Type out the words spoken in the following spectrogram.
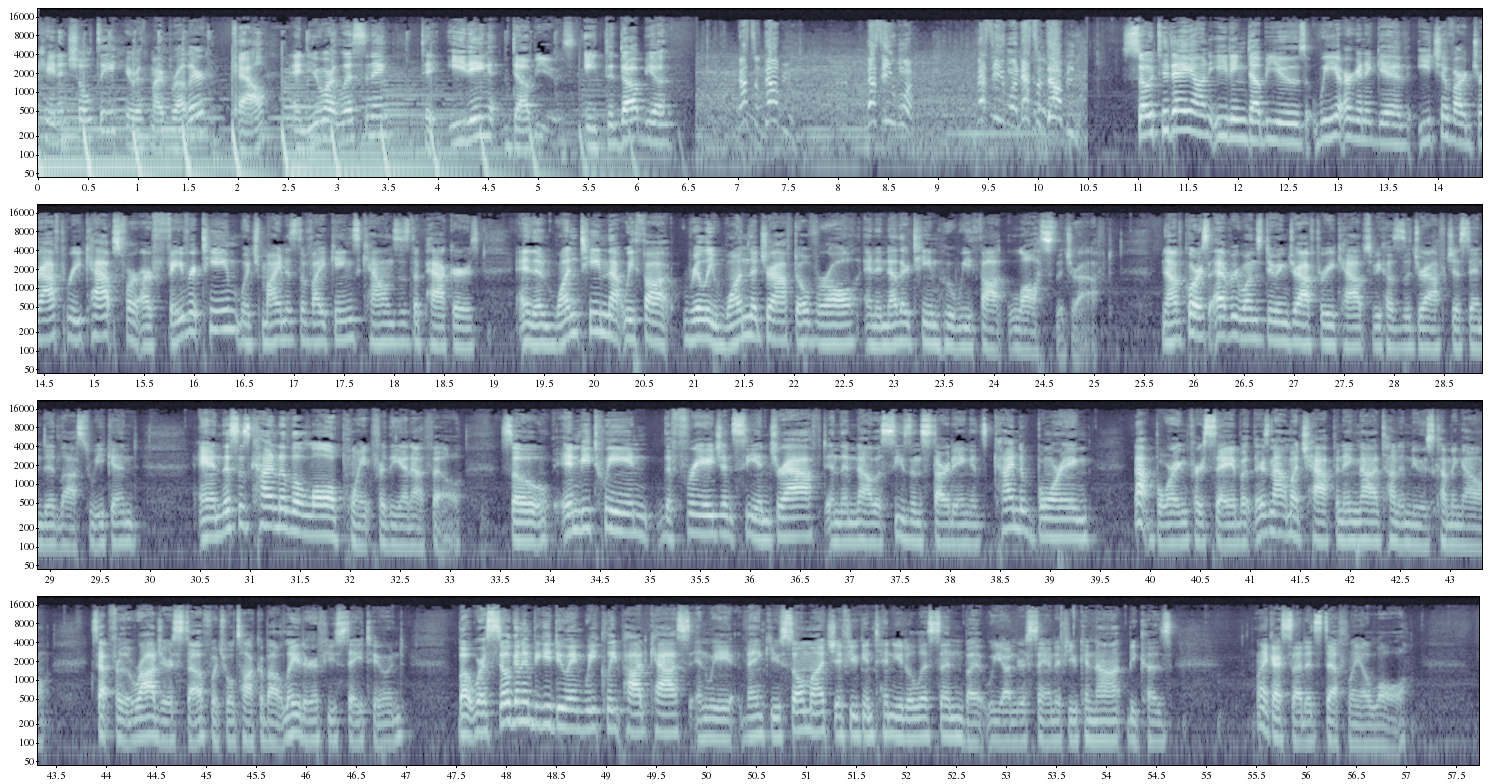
Caden Schulte here with my brother, Cal, and you are listening to Eating W's. eat the W. That's a W. Let's eat one. Let's eat one. That's a W. So, today on Eating W's, we are going to give each of our draft recaps for our favorite team, which mine is the Vikings, Callan's is the Packers, and then one team that we thought really won the draft overall, and another team who we thought lost the draft. Now, of course, everyone's doing draft recaps because the draft just ended last weekend. And this is kind of the lull point for the NFL. So, in between the free agency and draft, and then now the season starting, it's kind of boring. Not boring per se, but there's not much happening, not a ton of news coming out, except for the Rodgers stuff, which we'll talk about later if you stay tuned. But we're still going to be doing weekly podcasts, and we thank you so much if you continue to listen, but we understand if you cannot because like I said, it's definitely a lull.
